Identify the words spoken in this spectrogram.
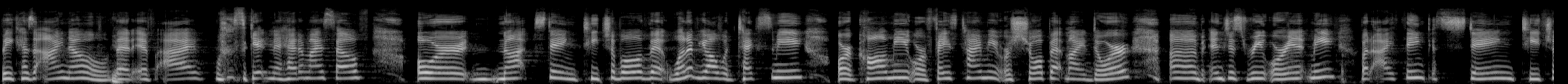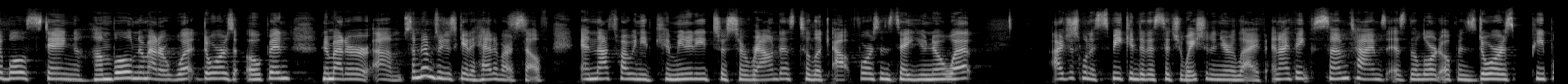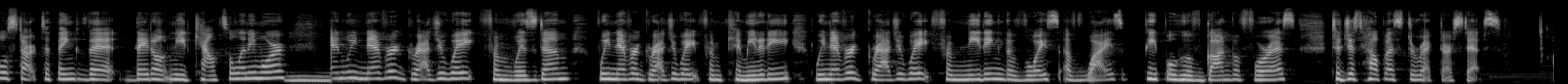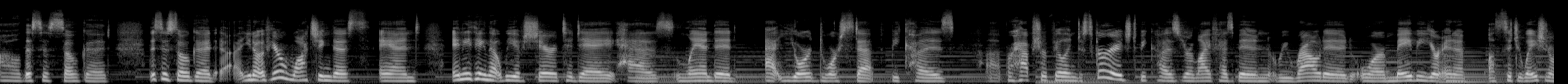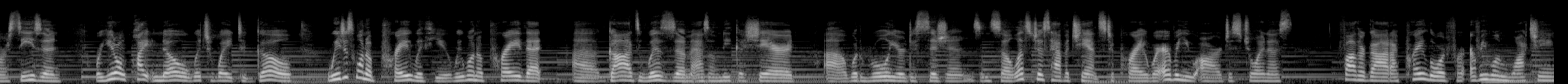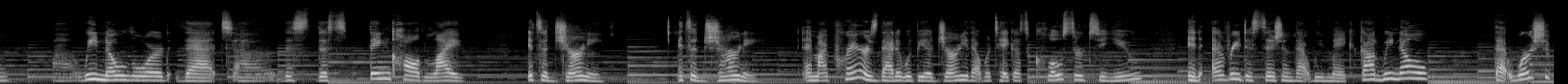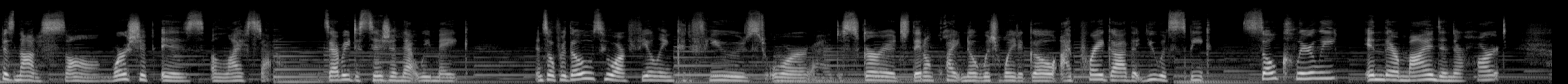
because I know yeah. that if I was getting ahead of myself or not staying teachable, that one of y'all would text me or call me or FaceTime me or show up at my door um, and just reorient me. But I think staying teachable, staying humble, no matter what doors open, no matter, um, sometimes we just get ahead of ourselves. And that's why we need community to surround us, to look out for us and say, you know what? I just want to speak into this situation in your life. And I think sometimes as the Lord opens doors, people start to think that they don't need counsel anymore. Mm. And we never graduate from wisdom. We never graduate from community. We never graduate from needing the voice of wise people who have gone before us to just help us direct our steps. Oh, this is so good. This is so good. Uh, you know, if you're watching this and anything that we have shared today has landed at your doorstep because uh, perhaps you're feeling discouraged because your life has been rerouted, or maybe you're in a, a situation or a season where you don't quite know which way to go. We just want to pray with you. We want to pray that uh, God's wisdom, as Oneka shared, uh, would rule your decisions. And so let's just have a chance to pray wherever you are. Just join us. Father God, I pray, Lord, for everyone watching. Uh, we know, Lord, that uh, this this thing called life, it's a journey. It's a journey. And my prayer is that it would be a journey that would take us closer to you in every decision that we make. God, we know that worship is not a song, worship is a lifestyle. It's every decision that we make. And so, for those who are feeling confused or uh, discouraged, they don't quite know which way to go, I pray, God, that you would speak so clearly in their mind and their heart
